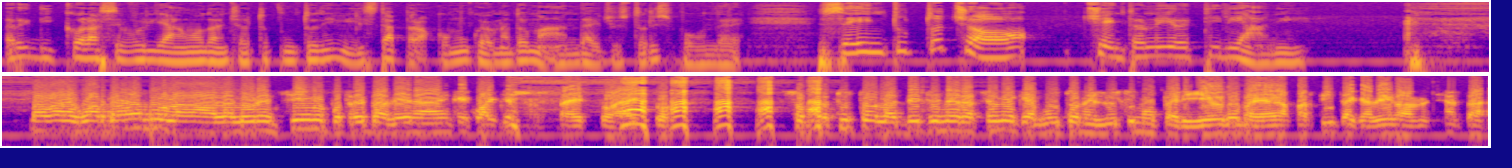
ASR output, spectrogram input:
ridicola, se vogliamo, da un certo punto di vista, però comunque è una domanda, è giusto rispondere. Se in tutto ciò c'entrano i rettiliani? Ma guardando la, la Lorenzino potrebbe avere anche qualche sospetto, ecco. soprattutto la degenerazione che ha avuto nell'ultimo periodo, perché era partita che aveva una certa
